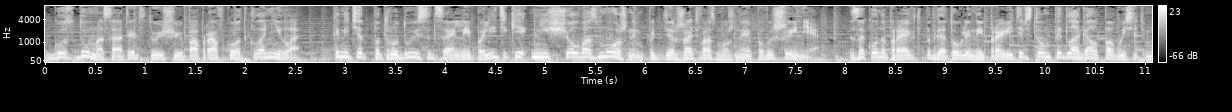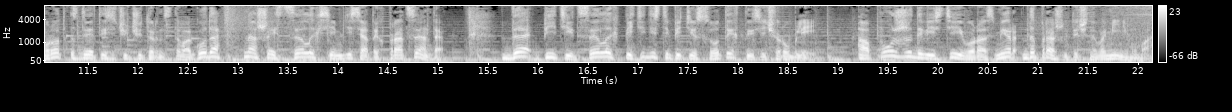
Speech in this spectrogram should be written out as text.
Госдума соответствующую поправку отклонила. Комитет по труду и социальной политике не счел возможным поддержать возможное повышение. Законопроект, подготовленный правительством, предлагал повысить МРОД с 2014 года на 6,7% до 5,55 тысяч рублей, а позже довести его размер до прожиточного минимума.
